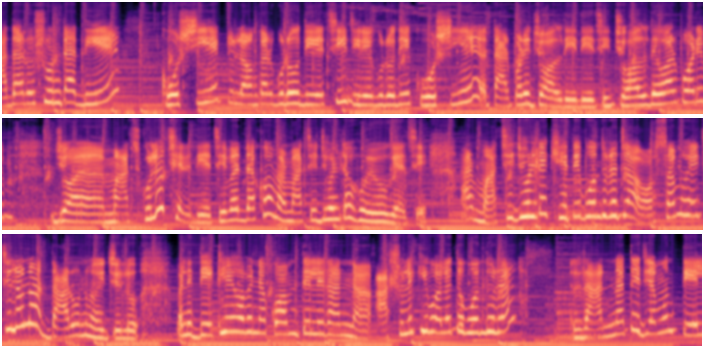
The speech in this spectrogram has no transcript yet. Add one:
আদা রসুনটা দিয়ে কষিয়ে একটু লঙ্কার গুঁড়ো দিয়েছি, জিরে গুঁড়ো দিয়ে কষিয়ে তারপরে জল দিয়ে দিয়েছি। জল দেওয়ার পরে মাছগুলো ছেড়ে দিয়েছি। এবার দেখো আমার মাছের ঝোলটা হয়েও গেছে। আর মাছের ঝোলটা খেতে বন্ধুরা যা অসাম হয়েছিল না, দারুণ হয়েছিল। মানে দেখলে হবে না কম তেলে রান্না। আসলে কি বলো তো বন্ধুরা, রান্নাতে যেমন তেল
